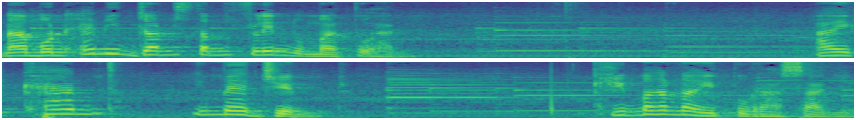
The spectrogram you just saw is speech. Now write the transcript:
Namun Annie Johnston Flynn umat Tuhan, I can't imagine gimana itu rasanya.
